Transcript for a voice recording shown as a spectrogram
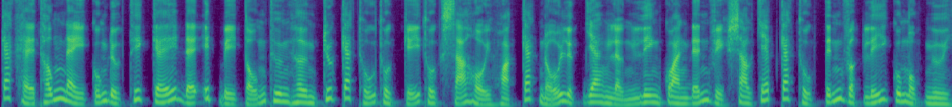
Các hệ thống này cũng được thiết kế để ít bị tổn thương hơn trước các thủ thuật kỹ thuật xã hội hoặc các nỗ lực gian lận liên quan đến việc sao chép các thuộc tính vật lý của một người.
